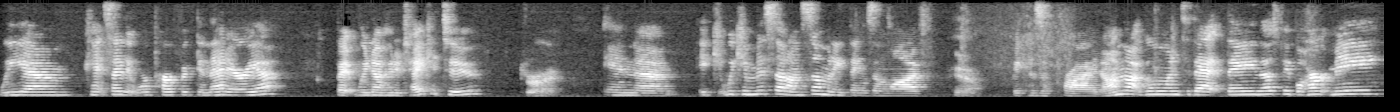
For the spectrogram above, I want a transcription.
We um, can't say that we're perfect in that area, but we know who to take it to That's right. and um, it, we can miss out on so many things in life Yeah. because of pride. I'm not going to that thing. Those people hurt me.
